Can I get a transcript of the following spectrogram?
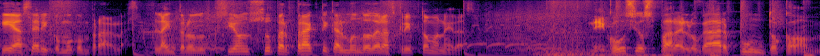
qué hacer y cómo comprarlas. La introducción súper práctica al mundo de las criptomonedas. Negociosparalhogar.com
